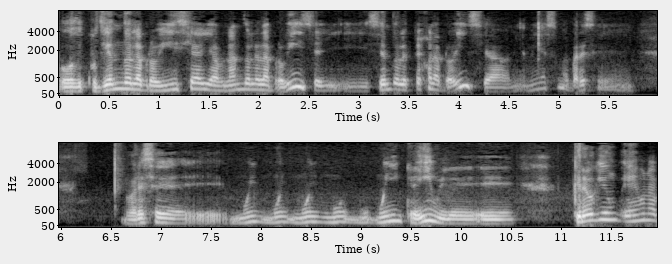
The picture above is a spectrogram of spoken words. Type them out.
o discutiendo la provincia y hablándole a la provincia y, siendo el espejo de la provincia. A mí eso me parece me parece muy muy muy muy muy increíble. Eh, creo que es una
